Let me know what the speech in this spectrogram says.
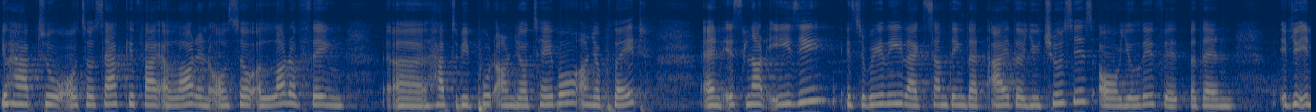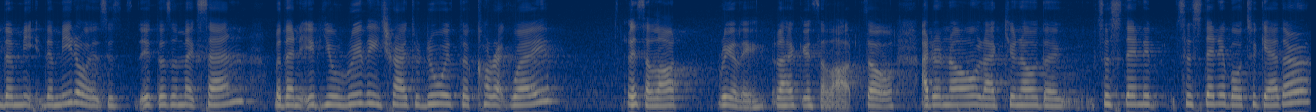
you have to also sacrifice a lot and also a lot of things uh, have to be put on your table, on your plate. And it's not easy. It's really like something that either you choose it or you leave it. But then if you're in the, the middle, it's, it doesn't make sense. But then if you really try to do it the correct way, it's a lot really like it's a lot. So i don't know like you know the sustainable sustainable together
